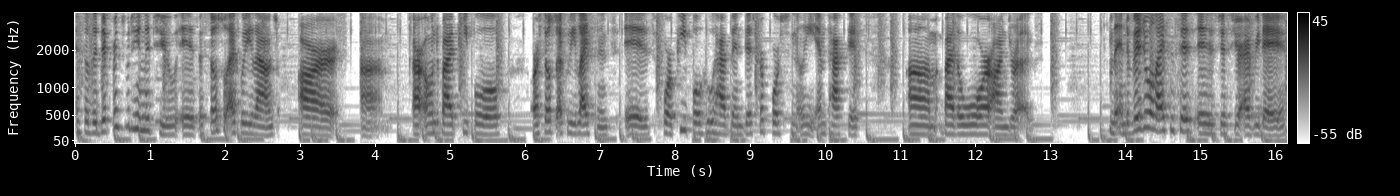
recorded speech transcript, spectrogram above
And so the difference between the two is a social equity lounge are um, are owned by people or social equity license is for people who have been disproportionately impacted um, by the war on drugs. The individual licenses is just your everyday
